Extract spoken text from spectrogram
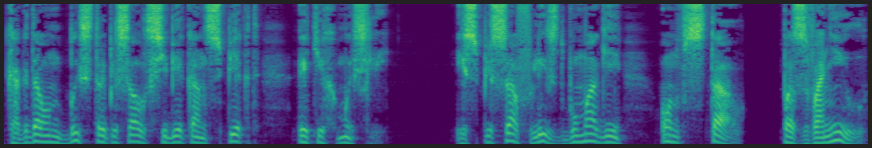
когда он быстро писал себе конспект этих мыслей. Исписав лист бумаги, он встал, позвонил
